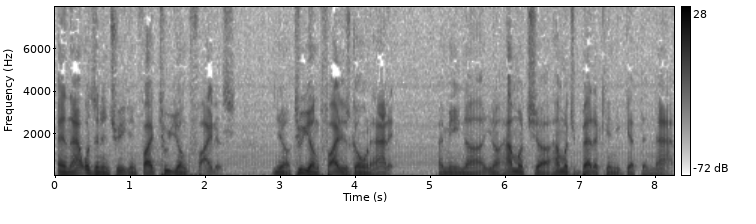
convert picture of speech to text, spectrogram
and that was an intriguing fight. Two young fighters, you know, two young fighters going at it. I mean, uh, you know, how much uh, how much better can you get than that?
